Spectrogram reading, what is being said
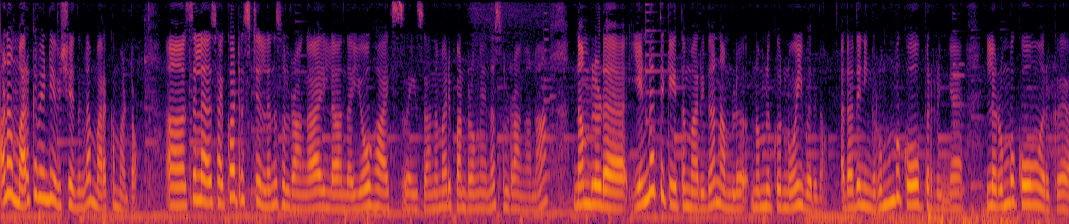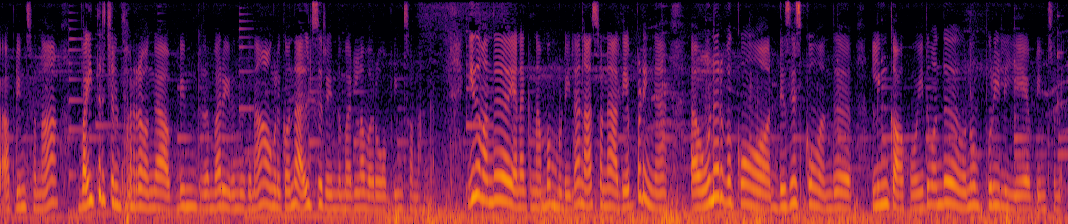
ஆனால் மறக்க வேண்டிய விஷயத்துங்களாம் மறக்க மாட்டோம். சில சைக்காட்ரிஸ்ட் இல்லைன்னு சொல்கிறாங்க இல்லை அந்த யோகா எக்ஸசைஸ் அந்த மாதிரி பண்ணுறவங்க என்ன சொல்கிறாங்கன்னா நம்மளோட எண்ணத்துக்கு ஏற்ற மாதிரி தான் நம்மள நம்மளுக்கு ஒரு நோய் வருதான் அதாவது நீங்கள் ரொம்ப கோவப்படுறீங்க இல்லை ரொம்ப கோவம் இருக்குது அப்படின்னு சொன்னால் வயிற்றுச்சல் படுறவங்க அப்படின்ற மாதிரி இருந்ததுன்னா அவங்களுக்கு வந்து அல்சர் இந்த மாதிரிலாம் வரும் அப்படின்னு சொன்னாங்க. இது வந்து எனக்கு நம்ப முடியல. நான் சொன்னேன் அது எப்படிங்க? உணர்வுக்கும் டிசீஸ்க்கும் வந்து லிங்க் ஆகும். இது வந்து ஒன்றும் புரியலையே அப்படின்னு சொன்னேன்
